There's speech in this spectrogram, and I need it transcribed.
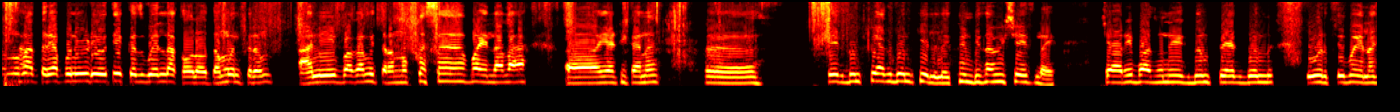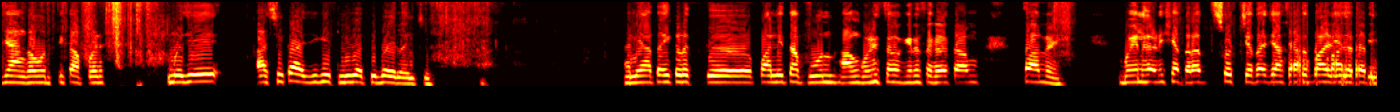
मित्रांनो रात्री आपण व्हिडिओत एकच बैल दाखवला होता मंत्रम. आणि बघा मित्रांनो कसं बैलाला अं, या ठिकाणी एकदम पॅक बंद केलेलं आहे थंडीचा विषयच नाही. चारी बाजूने एकदम पॅक बंद. वरती बैलाच्या अंगावरती कापड. म्हणजे अशी काळजी घेतली जाते बैलांची. आणि आता इकडं पाणी तापवून आंघोळीचं वगैरे सगळं काम चालू आहे. बैलगाडी क्षेत्रात स्वच्छता जास्त पाळली जाते.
